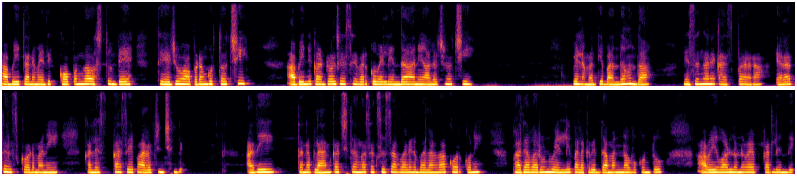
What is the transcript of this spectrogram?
అభి తన మీదకి కోపంగా వస్తుంటే తేజు ఆపడం గుర్తొచ్చి అభిని కంట్రోల్ చేసే వరకు వెళ్ళిందా? అని ఆలోచన వచ్చి వీళ్ళ మధ్య బంధం ఉందా? నిజంగానే కలిసిపోయారా? ఎలా తెలుసుకోవడం అని కలిసి కాసేపు ఆలోచించింది. అది తన ప్లాన్ ఖచ్చితంగా సక్సెస్ అవ్వాలని బలంగా కోరుకొని పద వరుణ్ వెళ్ళి పలకరిద్దామని నవ్వుకుంటూ అవి వాళ్ళు ఉన్న వైపు కదిలింది.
